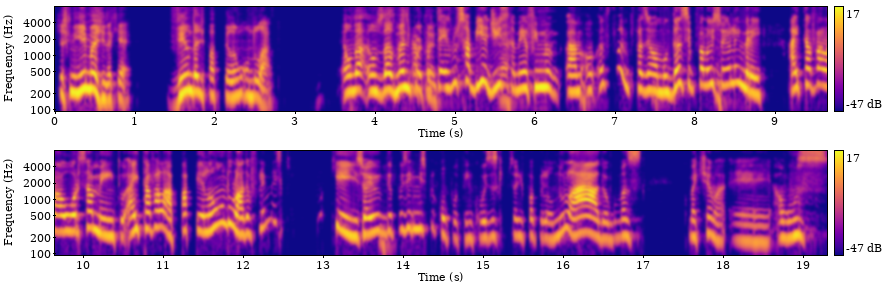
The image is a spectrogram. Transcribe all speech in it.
que acho que ninguém imagina, que é venda de papelão ondulado. É um, da- é um dos dados mais Pra importantes. prote- Eu não sabia disso É. também. Eu fui, ah, eu fui fazer uma mudança, você falou isso aí, eu lembrei. Aí tava lá o orçamento, aí tava lá, papelão do lado. Eu falei, mas que, por que isso? Aí eu- depois ele me explicou, pô, tem coisas que precisam de papelão do lado, algumas, como é que chama? É, alguns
